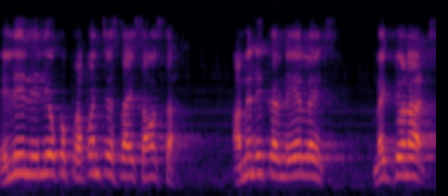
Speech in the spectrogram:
ఎల్లి ఒక ప్రపంచ స్థాయి సంస్థ. American airlines McDonald's.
